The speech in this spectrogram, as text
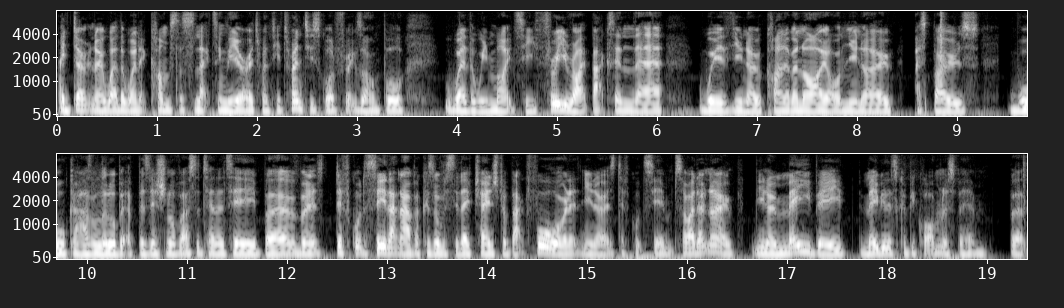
I don't know whether when it comes to selecting the Euro 2020 squad, for example, whether we might see three right backs in there with, you know, kind of an eye on, you know, I suppose Walker has a little bit of positional versatility, but but it's difficult to see that now because obviously they've changed to a back four, and it, you know it's difficult to see him. So I don't know. You know, maybe maybe this could be quite ominous for him, but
